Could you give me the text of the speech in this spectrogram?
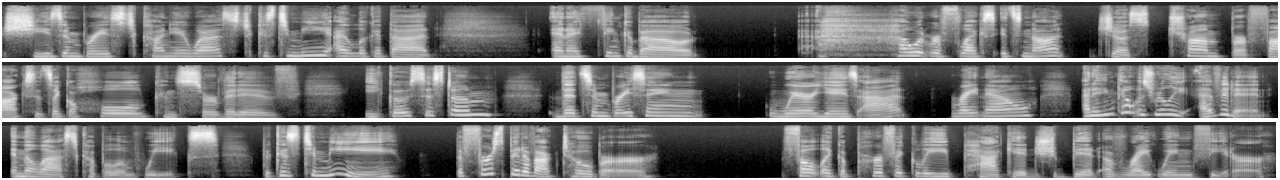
she's embraced Kanye West because to me, I look at that and I think about how it reflects. It's not just Trump or Fox; it's like a whole conservative ecosystem that's embracing where Ye's at right now. And I think that was really evident in the last couple of weeks because to me, the first bit of October felt like a perfectly packaged bit of right wing theater.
